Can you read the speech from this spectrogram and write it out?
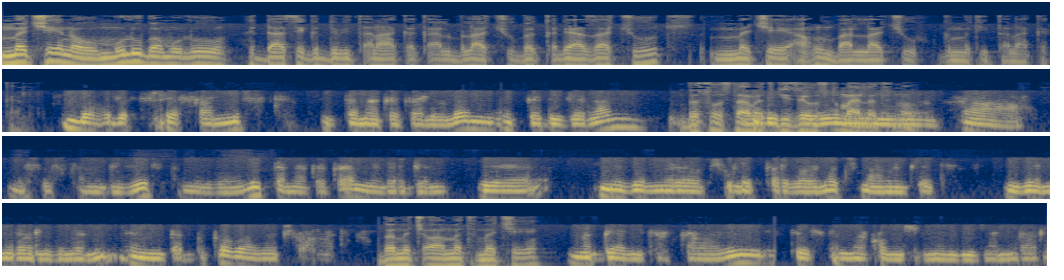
መቼ ነው ሙሉ በሙሉ ህዳሴ ግድብ ይጠናቀቃል ብላችሁ በቅድ ያዛችሁት? መቼ አሁን ባላችሁ ግምት ይጠናቀቃል? በሁለት ሺ አስራ አምስት ይጠናቀቃል ብለን እቅድ ይዘናል። በሶስት አመት ጊዜ ውስጥ ማለት ነው? በሶስት አመት ጊዜ ውስጥ ሙሉ በሙሉ ይጠናቀቃል። ነገር ግን የመጀመሪያዎቹ ሁለት ተርባይኖች ማመንጨት ይጀምራሉ ብለን የምንጠብቀው በመጪው አመት ነው። በመጪው አመት መቼ? መጋቢት አካባቢ test ና commissioning ይጀምራሉ።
